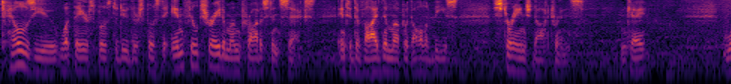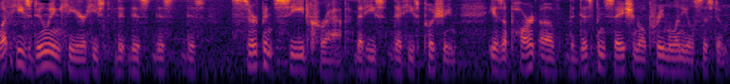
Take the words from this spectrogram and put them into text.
tells you what they are supposed to do. They're supposed to infiltrate among Protestant sects and to divide them up with all of these strange doctrines. Okay? What he's doing here, he's this this this serpent seed crap that he's that he's pushing is a part of the dispensational premillennial system.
